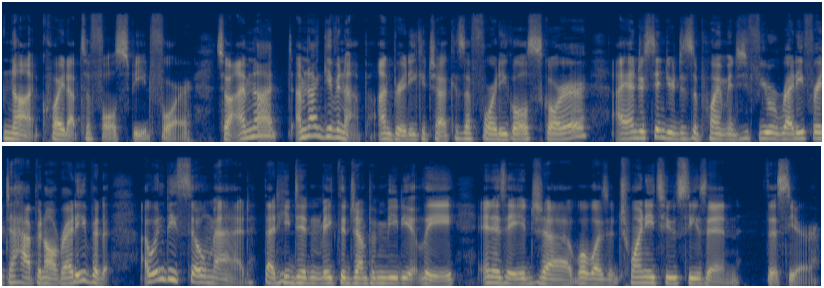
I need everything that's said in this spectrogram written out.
not quite up to full speed for. So I'm not I'm not giving up on Brady Tkachuk as a 40 goal scorer. I understand your disappointment if you were ready for it to happen already, but I wouldn't be so mad that he didn't make the jump immediately in his age uh, what was it 22 season this year.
